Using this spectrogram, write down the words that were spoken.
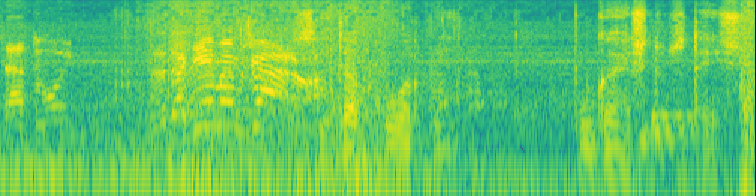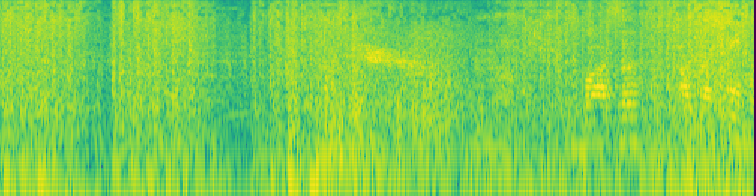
За твой... Дадим им жару! Светофор, блин. Пугаешь тут стоишь. База атакована.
